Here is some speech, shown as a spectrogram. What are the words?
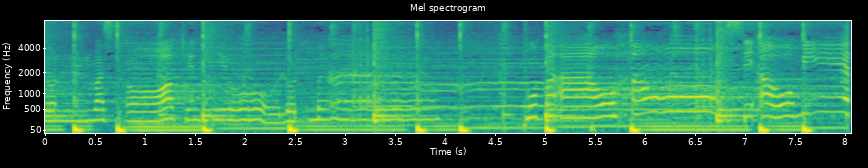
จนว่าสอเขียนคิวหลุดมือ ผู้บ่าเฮาสิเอาเมีย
